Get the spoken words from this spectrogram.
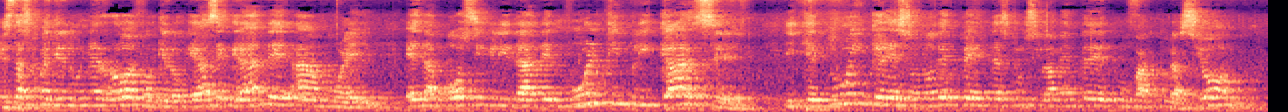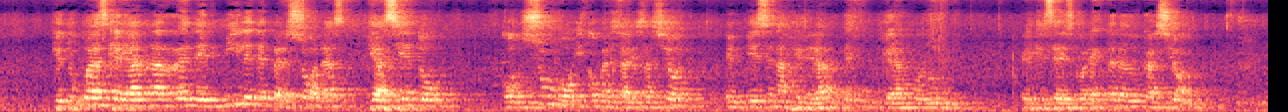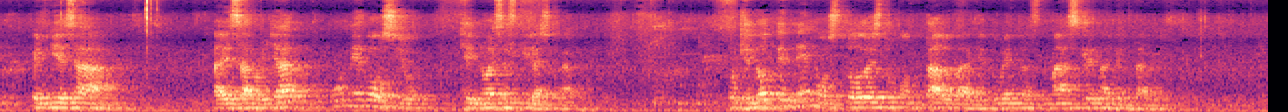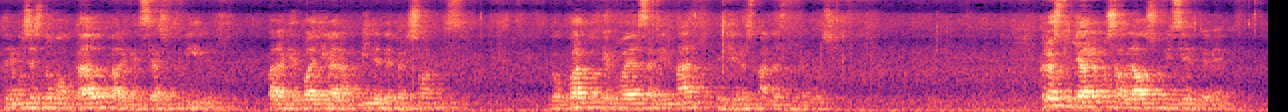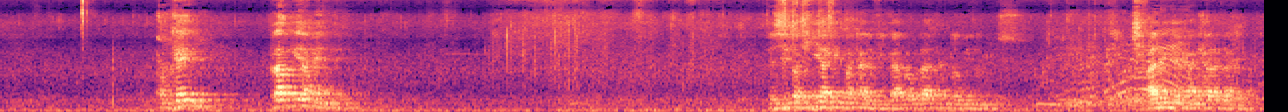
Estás cometiendo un error porque lo que hace grande Amway es la posibilidad de multiplicarse y que tu ingreso no dependa exclusivamente de tu facturación, que tú puedas crear una red de miles de personas que haciendo consumo y comercialización empiecen a generarte un gran volumen. El que se desconecta de la educación empieza a desarrollar un negocio que no es aspiracional. Porque no tenemos todo esto montado para que tú vendas más cremas dentales. Tenemos esto montado para que seas un líder, para que pueda llegar a miles de personas. Lo cuarto que pueda salir mal es que no expandas tu negocio. Pero esto ya lo hemos hablado suficientemente. ¿Ok? Rápidamente. Necesito aquí a alguien para calificar los plata en dos minutos. Alguien que venga a la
